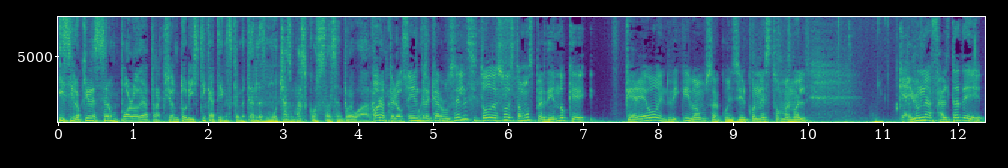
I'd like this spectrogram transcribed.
Y si lo quieres hacer un polo de atracción turística, tienes que meterles muchas más cosas al centro de Guadalajara. Ahora, pero entre carruseles y todo eso estamos perdiendo que creo, Enrique, y vamos a coincidir con esto, Manuel, que hay una falta de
